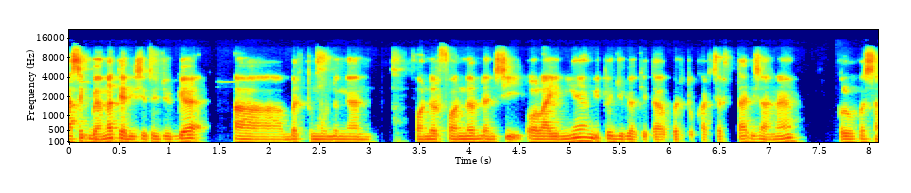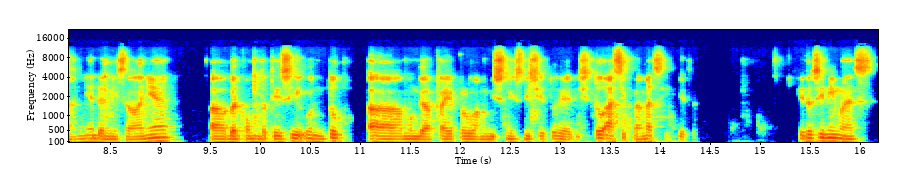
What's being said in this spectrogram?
asik banget ya di situ juga uh, bertemu dengan founder-founder dan CEO lainnya gitu juga kita bertukar cerita di sana keluh kesahnya dan misalnya uh, berkompetisi untuk uh, menggapai peluang bisnis di situ ya di situ asik banget sih gitu. Itu sini mas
